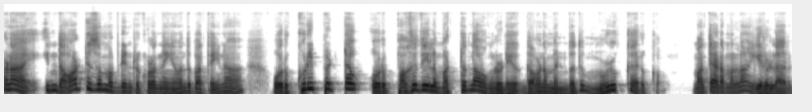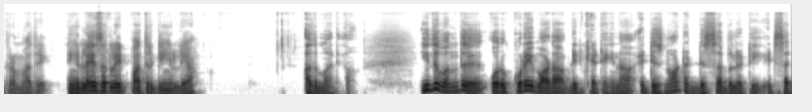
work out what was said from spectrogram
ஆனால் இந்த ஆட்டிசம் அப்படின்ற குழந்தைங்க வந்து பார்த்திங்கன்னா ஒரு குறிப்பிட்ட ஒரு பகுதியில் மட்டும்தான் அவங்களுடைய கவனம் என்பது முழுக்க இருக்கும். மற்ற இடமெல்லாம் இருளாக இருக்கிற மாதிரி. நீங்கள் லேசர் லைட் பார்த்துருக்கீங்க இல்லையா? அது மாதிரி தான். இது வந்து ஒரு குறைபாடா அப்படின்னு கேட்டிங்கன்னா it is not a disability it's a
